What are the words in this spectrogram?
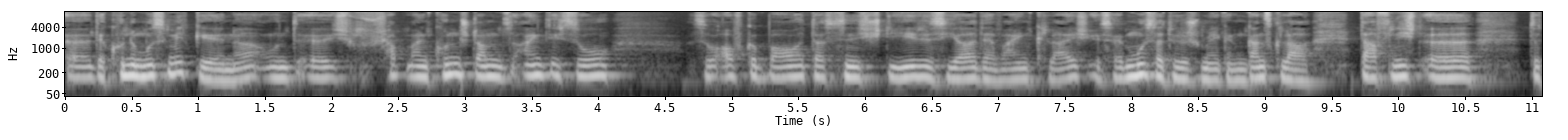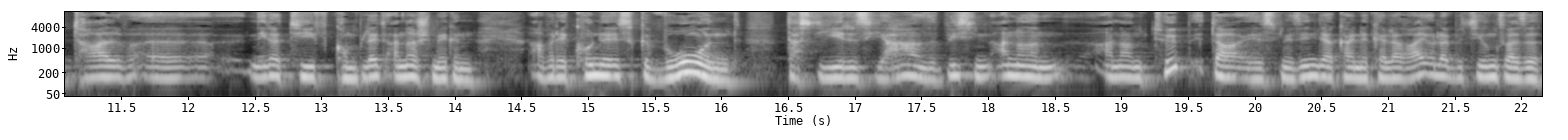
äh, der Kunde muss mitgehen. Ne? Und äh, ich, ich habe meinen Kundenstamm eigentlich so, so aufgebaut, dass nicht jedes Jahr der Wein gleich ist. Er muss natürlich schmecken, ganz klar. Darf nicht äh, total äh, negativ, komplett anders schmecken. Aber der Kunde ist gewohnt, dass jedes Jahr ein bisschen anderen anderen Typ da ist. Wir sind ja keine Kellerei oder beziehungsweise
